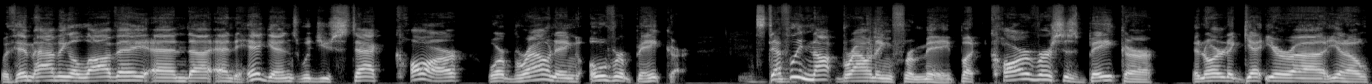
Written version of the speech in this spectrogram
with him having Olave and uh, and Higgins, would you stack Carr or Browning over Baker? It's definitely not Browning for me, but Carr versus Baker in order to get your, uh, you know,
